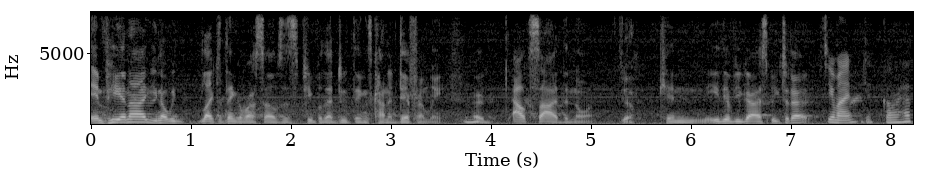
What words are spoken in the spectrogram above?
MP and I, you know, we like to think of ourselves as people that do things kind of differently, or outside the norm. Yeah. Can either of you guys speak to that? Do you mind? Yeah, Go ahead.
